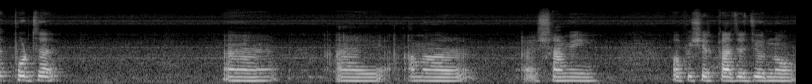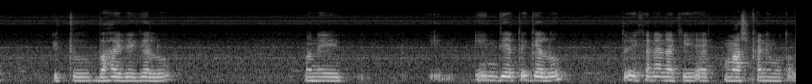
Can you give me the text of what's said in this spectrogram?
এক পর্যায়ে আমার স্বামী অফিসের কাজের জন্য একটু বাইরে গেল। মানে ইন্ডিয়াতে গেল। তো এখানে নাকি এক মাসখানি মতন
